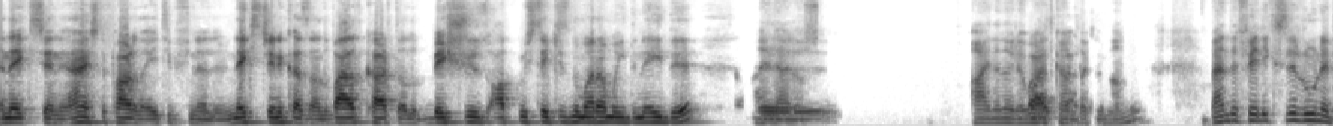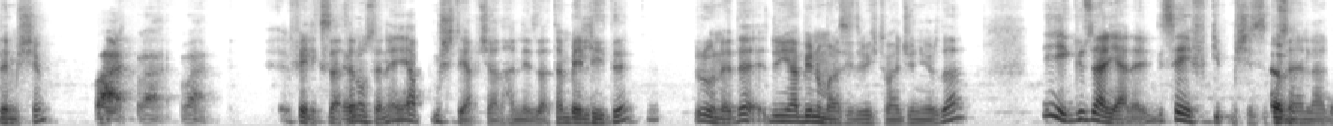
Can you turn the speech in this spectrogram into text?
Next Gen'i. Ha işte pardon ATP finalleri. Next Gen'i kazandı. Wild Card alıp 568 numara mıydı neydi? Helal ee, olsun. Aynen öyle. Wild, Wild Card'da kazandı. Ben de Felix'le Rune demişim. Vay vay vay. Felix zaten evet. o sene yapmıştı yapacağını. Hani zaten belliydi. Rune de dünya bir numarasıydı büyük ihtimal Junior'da. İyi güzel yani. Safe gitmişiz bu evet. senelerde.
